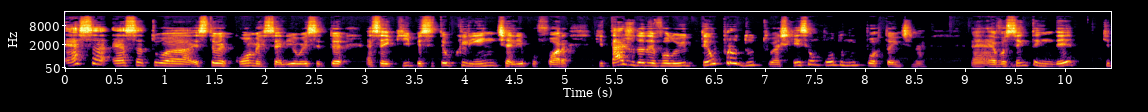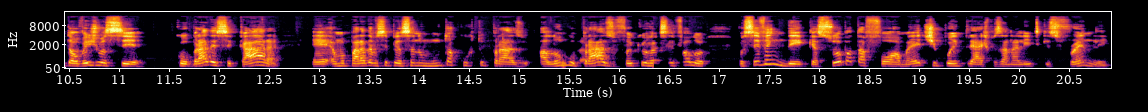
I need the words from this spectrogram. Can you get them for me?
essa essa tua esse teu e-commerce ali ou esse teu, essa equipe, esse teu cliente ali por fora que está ajudando a evoluir o teu produto. Acho que esse é um ponto muito importante, né? É, é você entender que talvez você cobrar desse cara é, é uma parada você pensando muito a curto prazo. A longo prazo foi o que o Huxley falou. Você vender que a sua plataforma é tipo, entre aspas, analytics friendly,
